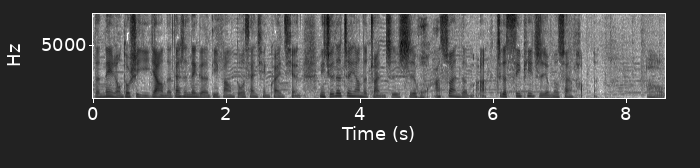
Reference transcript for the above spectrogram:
的内容都是一样的，但是那个地方多三千块钱，你觉得这样的转职是划算的吗？这个 CP 值有没有算好？哦，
